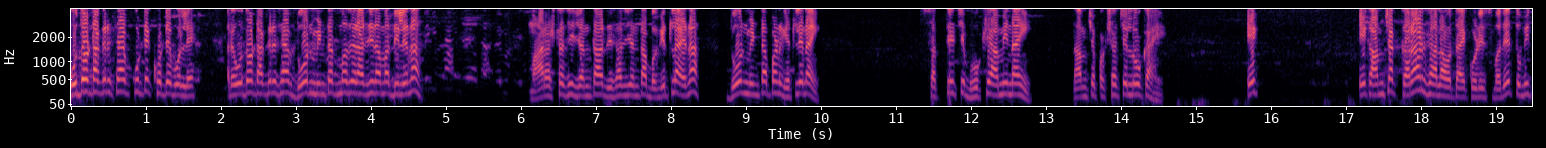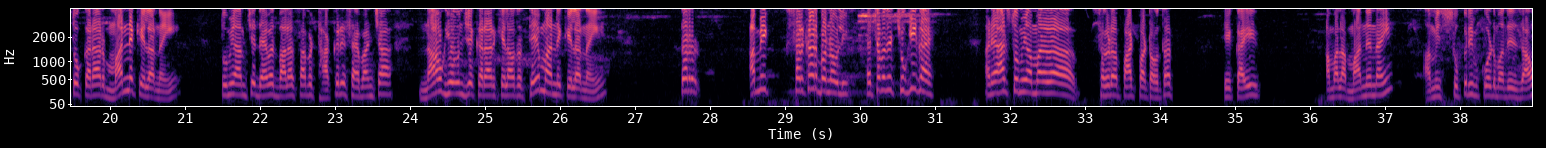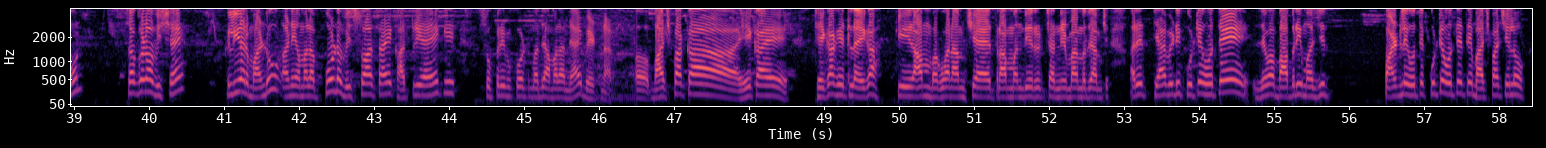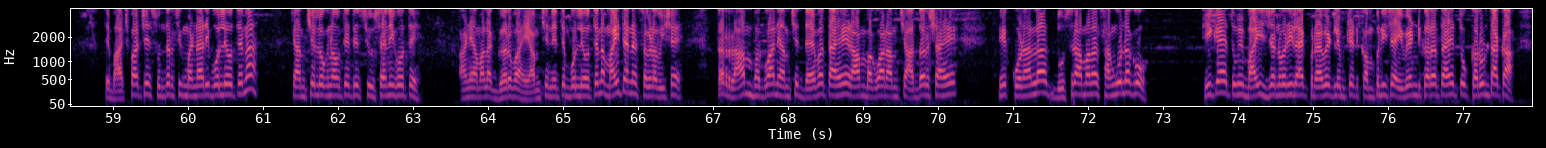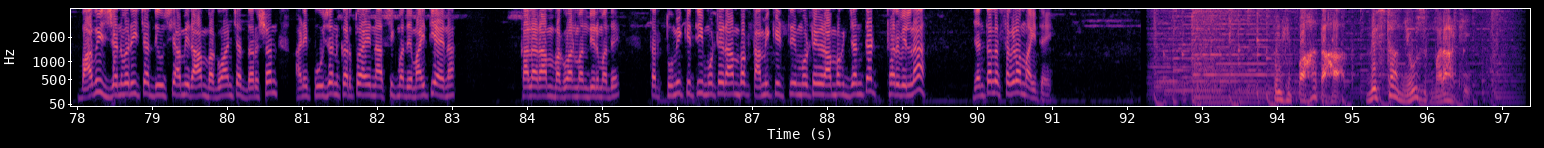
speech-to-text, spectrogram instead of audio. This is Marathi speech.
उद्धव ठाकरे साहेब कुठे खोटे बोलले? अरे उद्धव ठाकरे साहेब दोन मिनिटांमध्ये राजीनामा दिले ना. महाराष्ट्राची जनता देशाची जनता बघितलं आहे ना दोन मिनटं पण घेतले नाही. सत्तेचे भोके आम्ही नाही ना आमच्या पक्षाचे लोक आहे. एक एक आमचा करार झाला होता एकोणीसमध्ये तुम्ही तो करार मान्य केला नाही. तुम्ही आमचे दैवत बाळासाहेब ठाकरे साहेबांच्या नाव घेऊन जे करार केला होता ते मान्य केला नाही. तर आम्ही सरकार बनवली. त्याच्यामध्ये चुकी काय? आणि आज तुम्ही आम्हाला सगळं पाठ पाठवतात. हे काही आम्हाला मान्य नाही. आम्ही सुप्रीम कोर्टमध्ये जाऊन सगळं विषय क्लिअर मांडू आणि आम्हाला पूर्ण विश्वास आहे खात्री आहे की सुप्रीम कोर्टमध्ये आम्हाला न्याय भेटणार. भाजपा का हे काय ठेका घेतला आहे का? की राम भगवान आमचे आहेत राम मंदिरच्या निर्माणमध्ये आमचे अरे त्यावेळी कुठे होते? जेव्हा बाबरी मस्जिद पाडले होते. कुठे होते ते भाजपाचे लोक? ते भाजपाचे सुंदरसिंग भंडारी बोलले होते ना की आमचे लोक नव्हते ते शिवसैनिक होते. आणि आम्हाला गर्व आहे. आमचे नेते बोलले होते ना माहीत आहे ना सगळा विषय? तर राम भगवान हे आमचे दैवत आहे. राम भगवान आमचे आदर्श आहे. हे कोणाला? दुसरं आम्हाला सांगू नको. ठीक आहे तुम्ही बावीस जानेवारीला एक प्रायव्हेट लिमिटेड कंपनीचा इव्हेंट करत आहे तो करून टाका. बावीस जानेवारीच्या दिवशी आम्ही राम भगवानचं दर्शन आणि पूजन करतो आहे नाशिकमध्ये माहिती आहे ना? काला राम भगवान मंदिरमध्ये. तर तुम्ही किती मोठे रामभक्त आम्ही किती मोठे रामभक्त जनता ठरवेल ना? जनताला सगळं माहीत आहे. तुम्ही पाहत आहात विस्टा न्यूज मराठी.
